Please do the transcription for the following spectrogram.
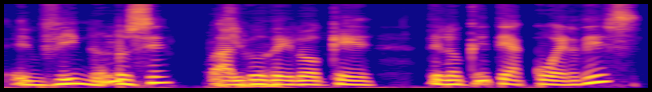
en fin, no lo sé, algo de lo que de lo que te acuerdes.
